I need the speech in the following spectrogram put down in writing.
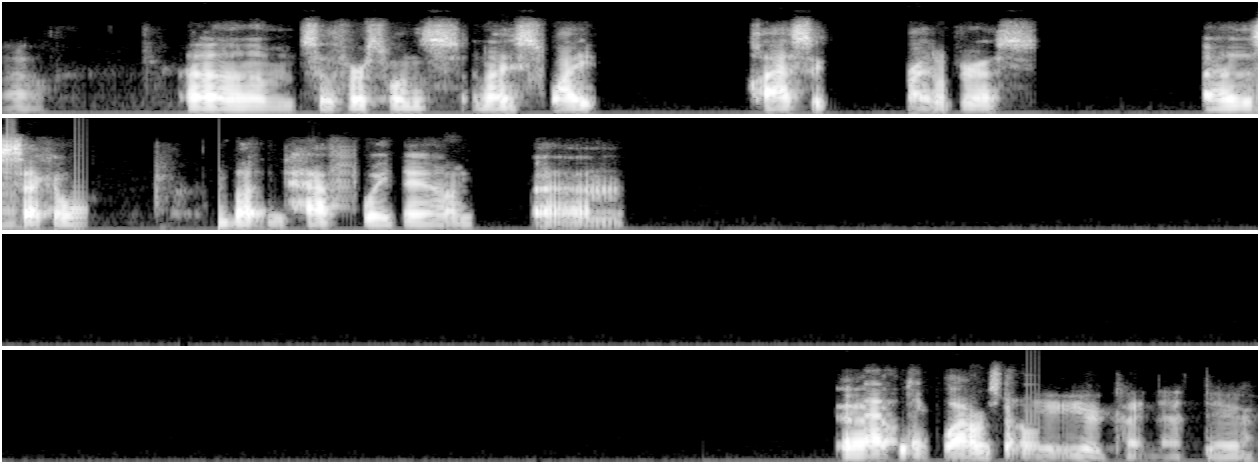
Wow. Um, so the first one's a nice white, classic bridal dress. Uh, the Uh-huh. second one buttoned halfway down. Uh, uh, the flowers though. You're, cutting that there.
